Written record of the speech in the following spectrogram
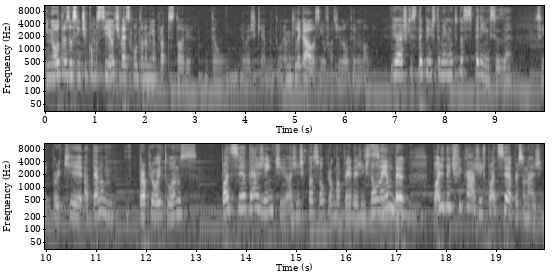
Em outras eu senti como se eu estivesse contando a minha própria história. Então, eu acho que é muito, é muito legal, assim, o fato de não ter um nome. E eu acho que isso depende também muito das experiências, né? Sim. Porque até no próprio oito anos, pode ser até a gente, a gente que passou por alguma perda a gente não Sim. lembra, pode identificar, a gente pode ser a personagem.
